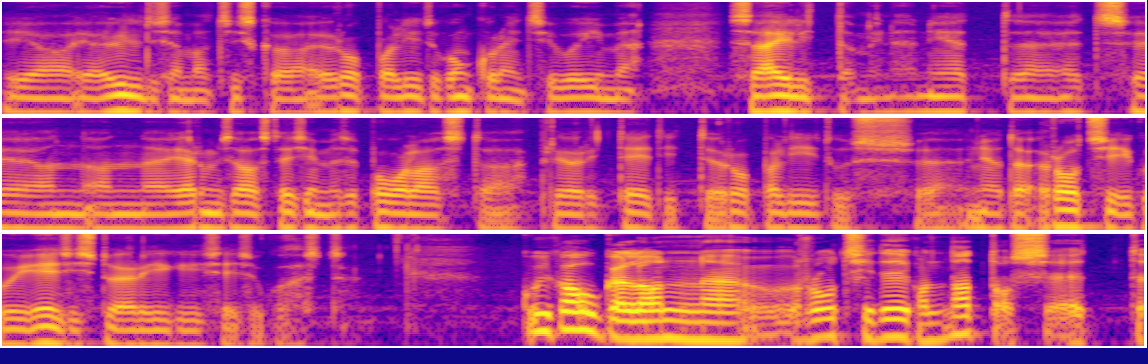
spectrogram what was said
ja, ja üldisemalt siis ka Euroopa Liidu konkurentsivõime säilitamine, nii et, et see on, on järgmise aasta esimese poolaasta prioriteedid Euroopa Liidus nii-öelda Rootsi kui eesistujariigi seisukohast. Kui kaugel on Rootsi teekond NATO-sse, et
